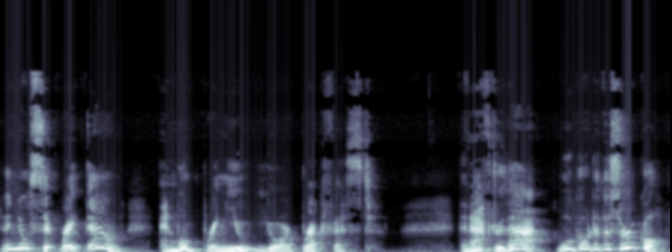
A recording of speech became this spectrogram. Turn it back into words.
And you'll sit right down, and we'll bring you your breakfast. Then after that, we'll go to the circle,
